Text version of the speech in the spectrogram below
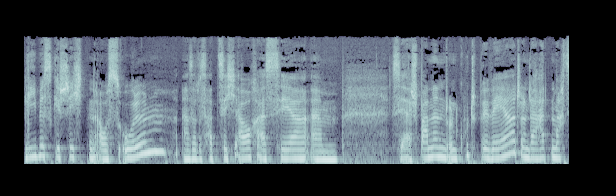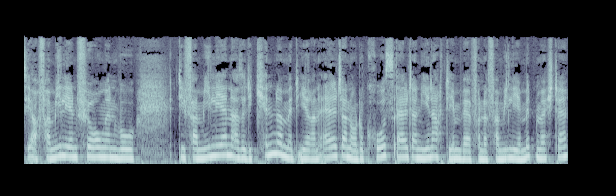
Liebesgeschichten aus Ulm. Also das hat sich auch als sehr ähm, sehr spannend und gut bewährt. Und da hat, macht sie auch Familienführungen, wo die Familien, also die Kinder mit ihren Eltern oder Großeltern, je nachdem, wer von der Familie mit möchte,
